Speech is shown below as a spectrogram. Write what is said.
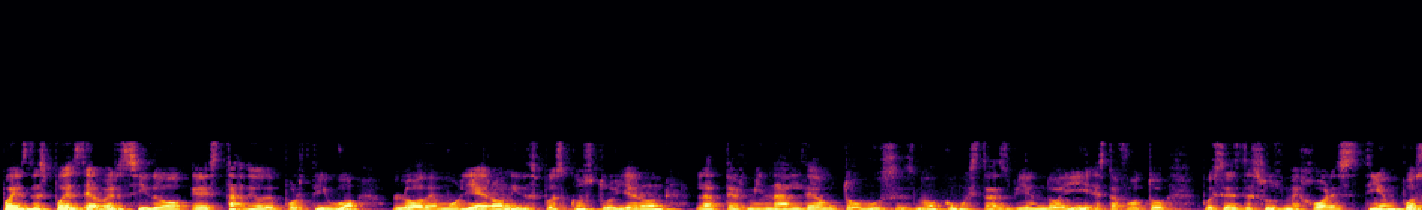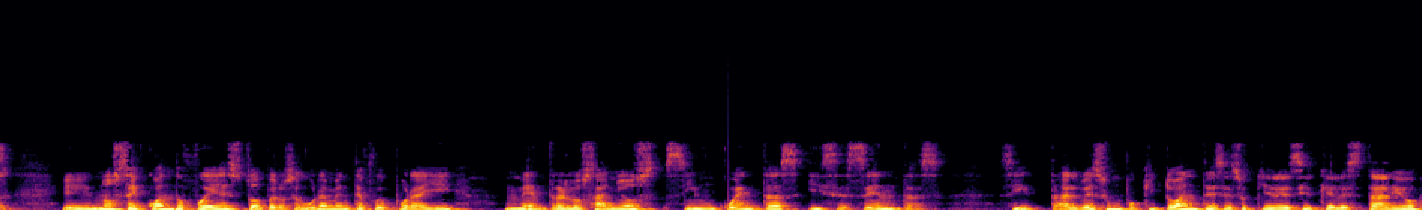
pues después de haber sido estadio deportivo, lo demolieron y después construyeron la terminal de autobuses, ¿no? Como estás viendo ahí, esta foto pues es de sus mejores tiempos. Eh, no sé cuándo fue esto, pero seguramente fue por ahí entre los años 50 y 60. ¿sí? Tal vez un poquito antes, eso quiere decir que el estadio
